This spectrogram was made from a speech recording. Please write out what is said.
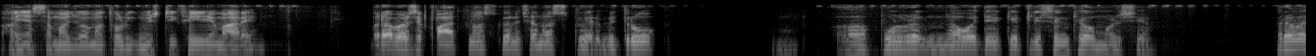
અહીંયા સમજવામાં થોડીક મિસ્ટેક થઈ છે મારે. બરાબર છે? પાંચનો સ્ક્વેર અને છનો સ્ક્વેર મિત્રો પૂર્ણ વર્ગ ન હોય તેવી કેટલી સંખ્યાઓ મળશે? બરાબર?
